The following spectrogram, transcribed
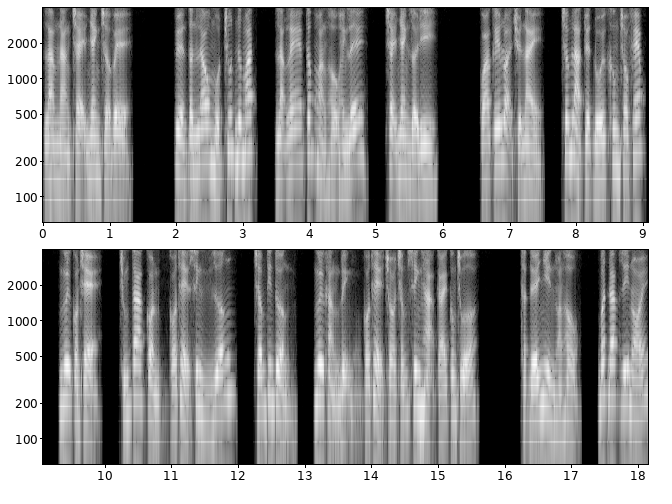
làm nàng chạy nhanh trở về. Huyền tần lau một chút nước mắt, lặng lẽ cấp hoàng hậu hành lễ, chạy nhanh rời đi. Quá kế loại chuyện này, chấm là tuyệt đối không cho phép, ngươi còn trẻ, chúng ta còn có thể sinh dưỡng, chấm tin tưởng, ngươi khẳng định có thể cho chấm sinh hạ cái công chúa. Thật đế nhìn hoàng hậu, bất đắc dĩ nói.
